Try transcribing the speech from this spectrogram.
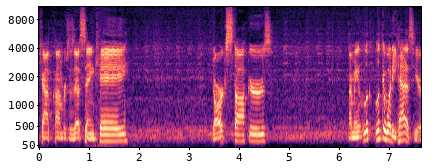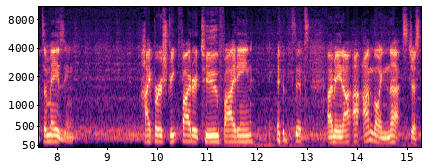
Capcom versus SNK. Darkstalkers. I mean, look look at what he has here. It's amazing. Hyper Street Fighter 2 fighting. It's it's. I mean, I, I I'm going nuts. Just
